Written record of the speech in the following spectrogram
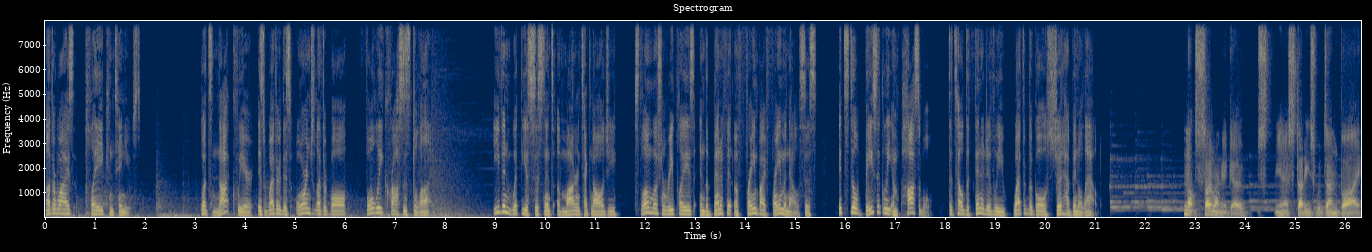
Otherwise, play continues. What's not clear is whether this orange leather ball fully crosses the line. Even with the assistance of modern technology, slow motion replays, and the benefit of frame by frame analysis, it's still basically impossible to tell definitively whether the goal should have been allowed. Not so long ago, you know, studies were done by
